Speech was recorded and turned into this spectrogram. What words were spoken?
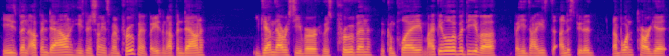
He's been up and down. He's been showing some improvement, but he's been up and down. You get him that receiver who's proven, who can play, might be a little bit of a diva, but he's not. He's the undisputed number one target.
